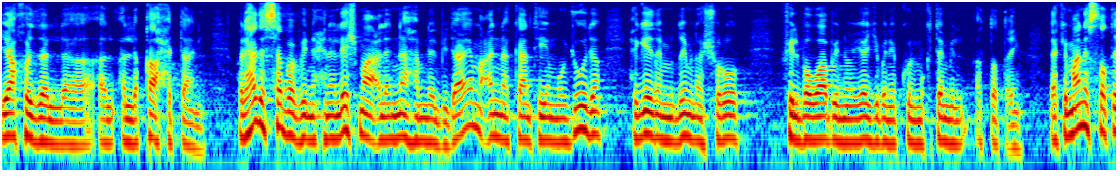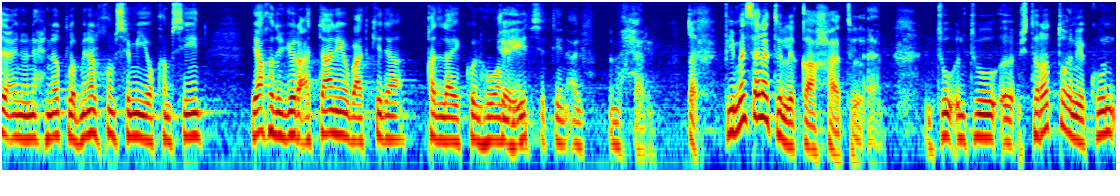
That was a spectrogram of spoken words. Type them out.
يأخذ اللقاح الثاني. فلهذا السبب إن إحنا ليش ما أعلناها من البداية؟ مع إنها كانت هي موجودة حقيقة من ضمن الشروط في البوابه إنه يجب أن يكون مكتمل التطعيم، لكن ما نستطيع إنه نحن نطلب من ال 550 ياخذ الجرعة الثانية وبعد كده قد لا يكون هو جيد. من 60 ألف المختارين. طيب في مسألة اللقاحات الآن أنتم أنتم اشترطتوا أن يكون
